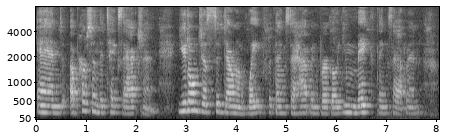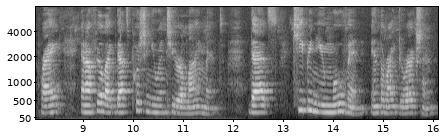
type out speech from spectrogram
and a person that takes action. You don't just sit down and wait for things to happen, Virgo. You make things happen, right? And I feel like that's pushing you into your alignment. That's keeping you moving in the right direction.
